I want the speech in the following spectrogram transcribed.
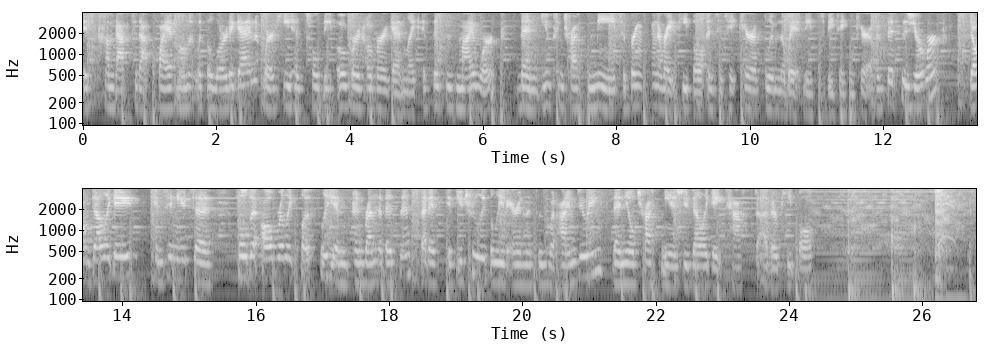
it's come back to that quiet moment with the Lord again, where He has told me over and over again, like, if this is my work, then you can trust me to bring the right people and to take care of Bloom the way it needs to be taken care of. If this is your work, don't delegate, continue to hold it all really closely and, and run the business. But if, if you truly believe, Erin, this is what I'm doing, then you'll trust me as you delegate tasks to other people.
